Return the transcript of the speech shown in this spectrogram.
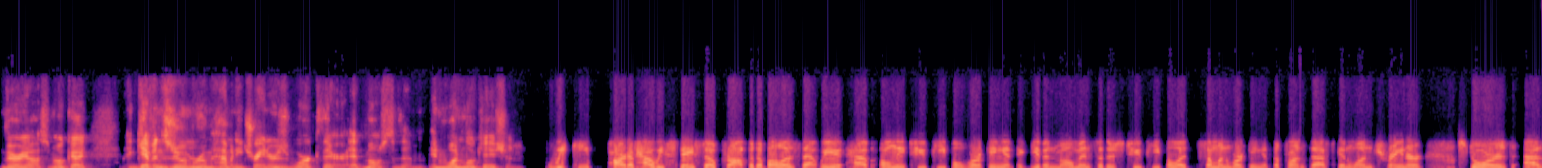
Very awesome. Okay, given Zoom Room, how many trainers work there at most of them in one location? We keep part of how we stay so profitable is that we have only two people working at a given moment. So there's two people, uh, someone working at the front desk and one trainer. Stores, as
